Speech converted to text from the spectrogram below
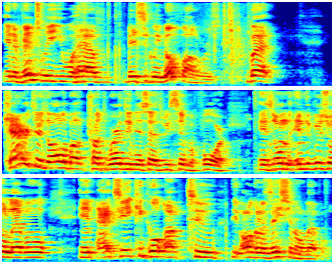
And eventually you will have basically no followers. But character is all about trustworthiness, as we said before. It's on the individual level, and actually it could go up to the organizational level.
